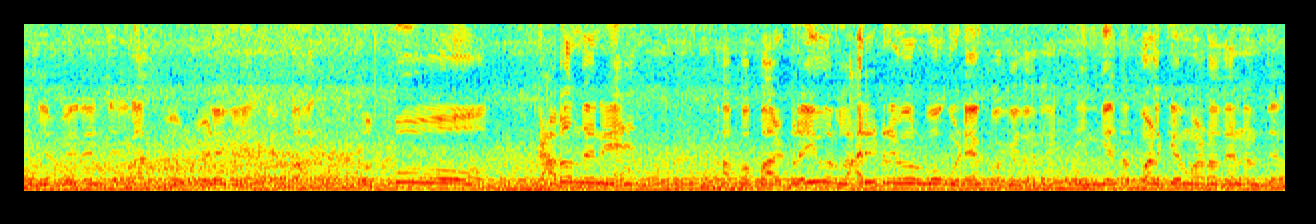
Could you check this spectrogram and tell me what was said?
ಅಲ್ಲಿ ಬೇರೆ ಜಗಳ ಬೆಳಗ್ಗೆ ಪಾಪ ತಪ್ಪು ಕಾರೊಂದೇನೆ ಆ ಪಾಪ ಡ್ರೈವರ್ ಲಾರಿ ಡ್ರೈವರ್ಗೆ ಹೋಗಿ ಹೊಡ್ಯಕ್ಕೆ ಹೋಗಿದ್ದಾನೆ ಹಿಂಗೆ ದಬ್ಬಾಳಿಕೆ ಮಾಡೋದೇ ನಮ್ಮ ಜನ.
